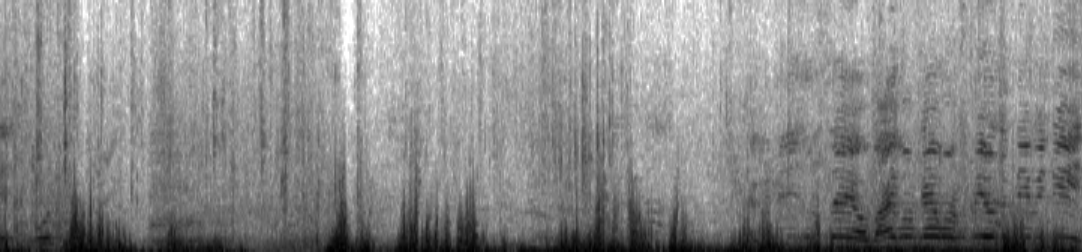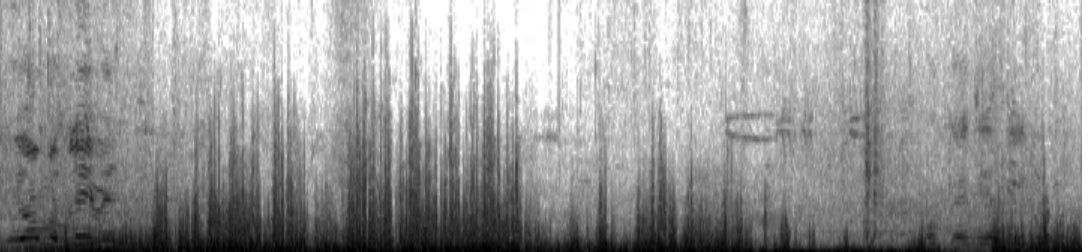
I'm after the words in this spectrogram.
It's working. Everybody's on sale, buy one get one free on the DVDs. We almost leaving. Okay, mi amigo.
